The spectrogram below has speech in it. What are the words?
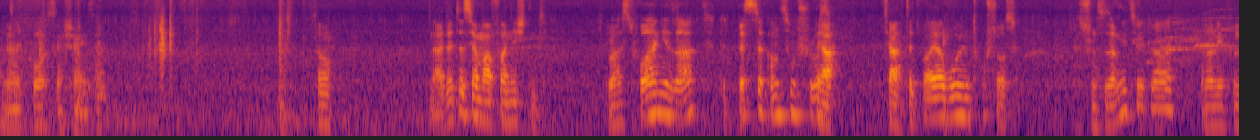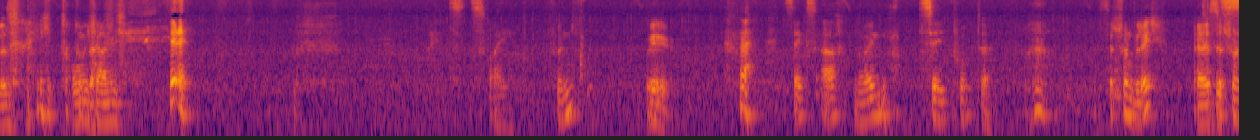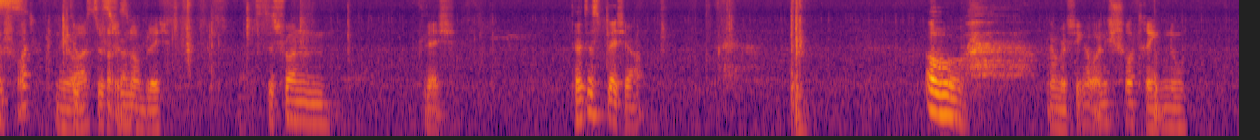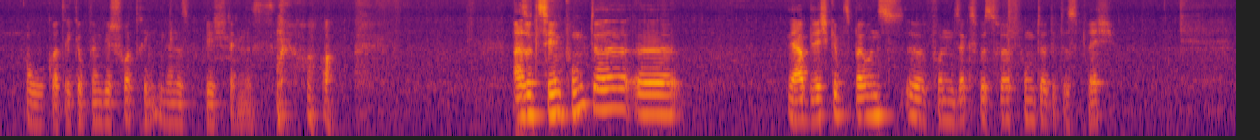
Ja, große Scheiße. So. Na, das ist ja mal vernichtend. Du hast vorhin gesagt, das Beste kommt zum Schluss. Ja. Tja, das war ja wohl ein Trugstoß. Hast du schon zusammengezählt was? Kann doch nicht von der Ich traue mich ja nicht. Eins, zwei, fünf, Ui, sechs, acht, neun, zehn Punkte. Ist das schon Blech? Äh, ist das, Das schon Schrott? Nee, ja, das das ist, ist schon, ist noch Blech. Das ist schon Blech. Das ist Blech, ja. Oh. Da möchte ich aber nicht Schrott trinken, du. Oh Gott, ich glaube, wenn wir Schrott trinken, dann ist Blech, dann ist. Also 10 Punkte. Äh, ja, Blech gibt es bei uns äh, von 6 bis 12 Punkte, das ist Blech.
